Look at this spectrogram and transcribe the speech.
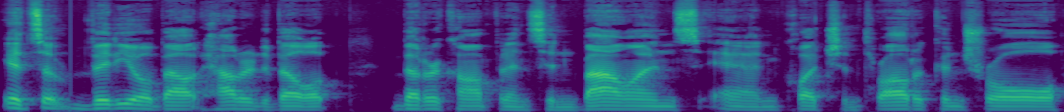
it's a video about how to develop better confidence in balance and clutch and throttle control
